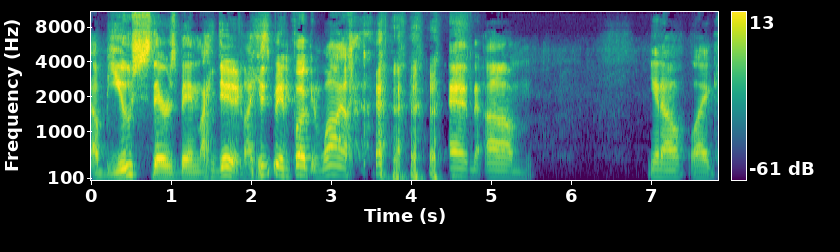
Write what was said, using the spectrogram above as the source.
abuse. There's been like, dude, like it's been fucking wild. and um, you know, like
